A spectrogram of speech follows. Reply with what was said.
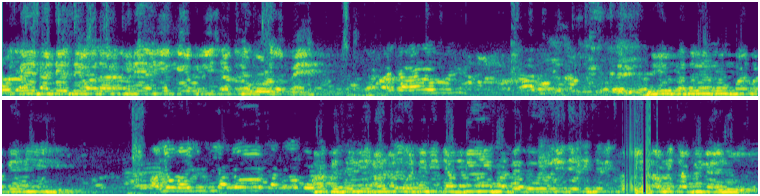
ਅੱਗੇ ਸਾਡੇ ਸੇਵਾਦਾਰ ਖੜੇ ਆ ਅੱਗੇ ਹੋ ਕੇ ਗੋਲ ਗੱਪੇ। ਜੇਬ ਕਤਰਿਆਂ ਤੋਂ ਬਚ ਕੇ ਜੀ ਆਜੋ ਵਾਹਿਗੁਰੂ ਜੀ ਆਜੋ ਆ ਕਿਸੇ ਦੀ ਅਲਟ ਵੱਡੀ ਦੀ ਚਾਬੀ ਸਾਡੇ ਕੋਲ ਜੀ ਜੇ ਕਿਸੇ ਦੀ ਕੋਈ ਆਪਣੀ ਚਾਬੀ ਲੈ ਲਓ।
